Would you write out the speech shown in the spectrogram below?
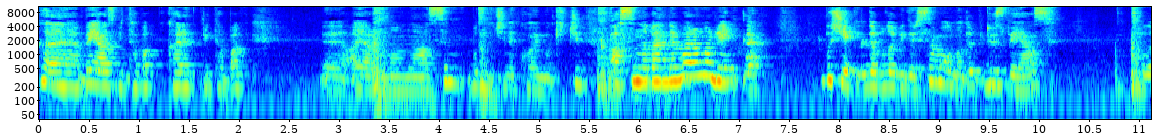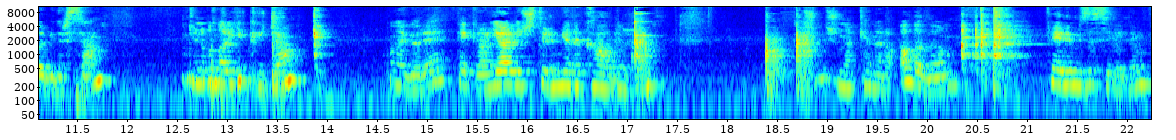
ka- beyaz bir tabak, kare bir tabak e, ayarlamam lazım. Bunun içine koymak için. Aslında bende var ama renkli. Bu şekilde bulabilirsem olmadı düz beyaz bulabilirsem. Şimdi bunları yıkayacağım. Ona göre tekrar yerleştiririm ya da kaldırırım. Şimdi şunları kenara alalım. Ferimizi silelim.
